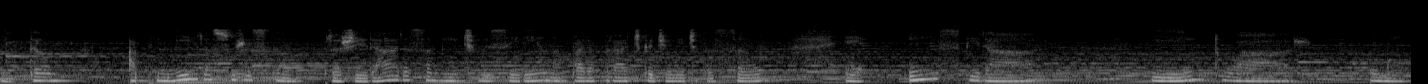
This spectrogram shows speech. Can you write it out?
Então, a primeira sugestão para gerar essa mente mais serena para a prática de meditação é inspirar e entoar o mantra.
